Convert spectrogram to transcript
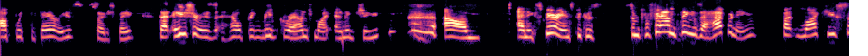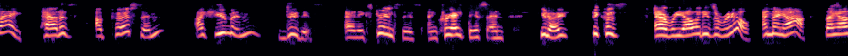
up with the fairies, so to speak, that Isha is helping me ground my energy um, and experience because some profound things are happening. But like you say, how does a person, a human, do this and experience this and create this? And, you know, because our realities are real and they are. They are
